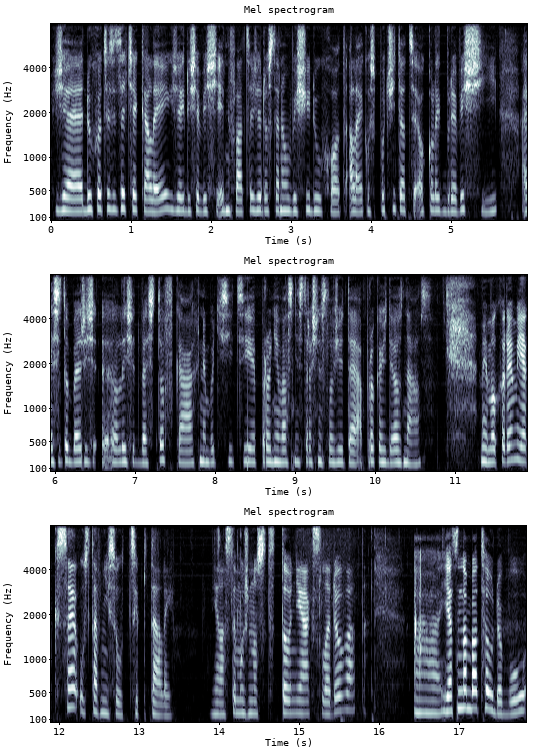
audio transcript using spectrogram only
že důchodci sice čekali, že když je vyšší inflace, že dostanou vyšší důchod, ale jako spočítat si, o kolik bude vyšší a jestli to bude lišit ve stovkách nebo tisíci, je pro ně vlastně strašně složité a pro každého z nás. Mimochodem, jak se ústavní soudci ptali? Měla jste možnost to nějak sledovat? A já jsem tam byla celou dobu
